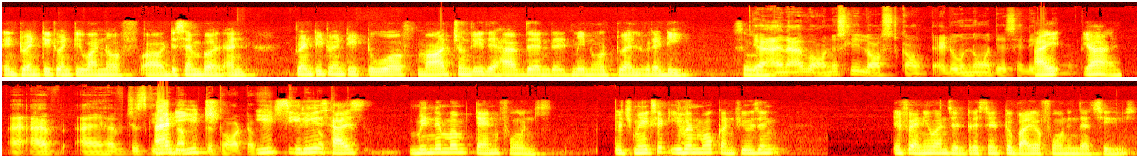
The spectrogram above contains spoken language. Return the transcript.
in 2021 of uh, december and 2022 of march only they have their redmi note 12 ready so Yeah, and I've honestly lost count. I don't know what they're selling I anymore. yeah, I, I have I have just given and up the each thought of each series has minimum 10 phones which makes it even more confusing if anyone's interested to buy a phone in that series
